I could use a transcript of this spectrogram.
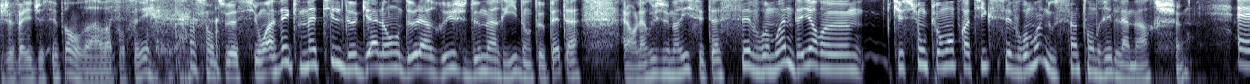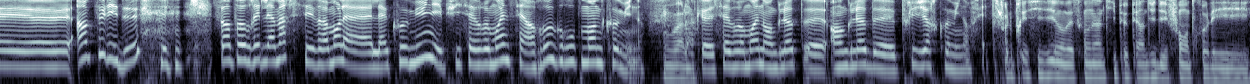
Je valide, je sais pas, on va, on va s'entraîner. accentuation avec Mathilde Galland de la Ruche de Marie dans Topette. Alors la Ruche de Marie c'est à Sèvres-Moine. D'ailleurs, euh, question purement pratique, Sèvres-Moine ou Saint-André de la Marche? Euh, un peu les deux. Saint-André-de-la-Marche, c'est vraiment la, la commune, et puis Sèvres-Moine, c'est un regroupement de communes. Voilà. Donc euh, Sèvres-Moine englobe, euh, englobe euh, plusieurs communes en fait. Il faut le préciser hein, parce qu'on est un petit peu perdu des fois entre les,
